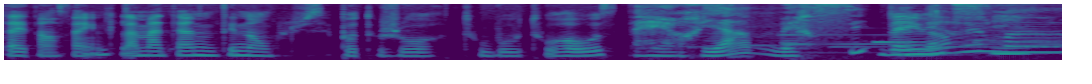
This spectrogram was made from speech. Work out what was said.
d'être enceinte. La maternité non plus, c'est pas toujours tout beau, tout rose. Ben, Oriane, merci. Ben, merci.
